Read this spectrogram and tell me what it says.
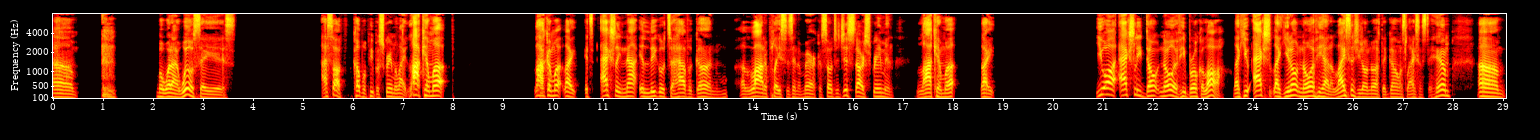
Um, but what I will say is I saw a couple people screaming like lock him up. Lock him up. Like it's actually not illegal to have a gun a lot of places in America. So to just start screaming, lock him up, like you all actually don't know if he broke a law. Like you actually like you don't know if he had a license. You don't know if the gun was licensed to him. Um,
